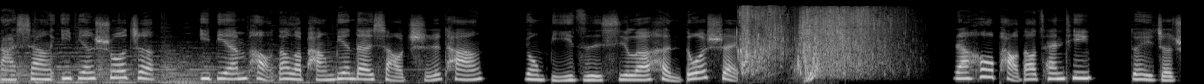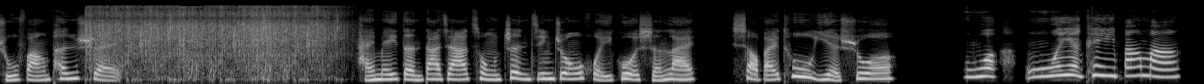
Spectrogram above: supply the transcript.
大象一边说着，一边跑到了旁边的小池塘，用鼻子吸了很多水，然后跑到餐厅，对着厨房喷水。还没等大家从震惊中回过神来，小白兔也说：“我我也可以帮忙。”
